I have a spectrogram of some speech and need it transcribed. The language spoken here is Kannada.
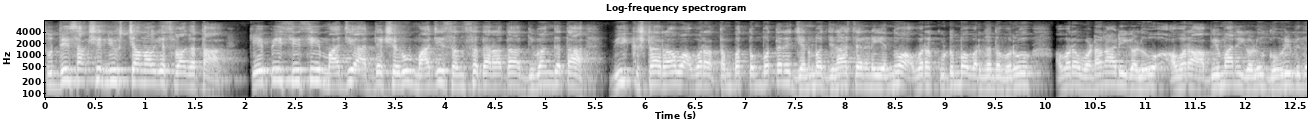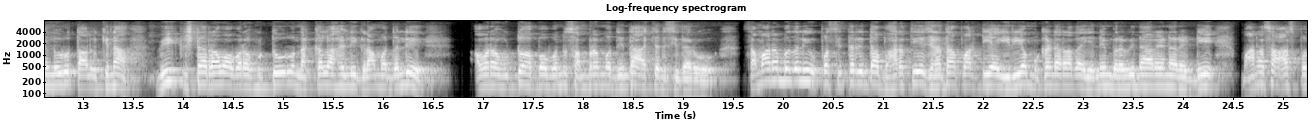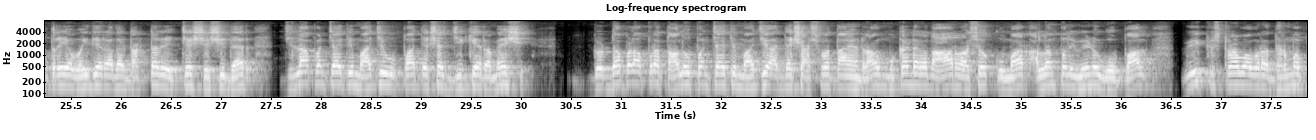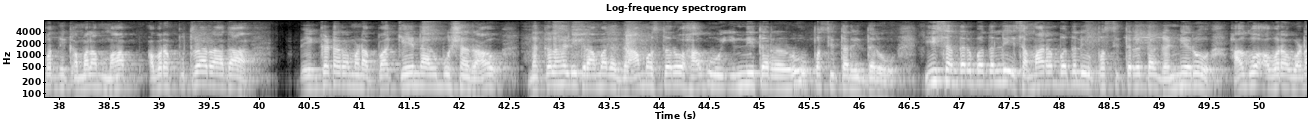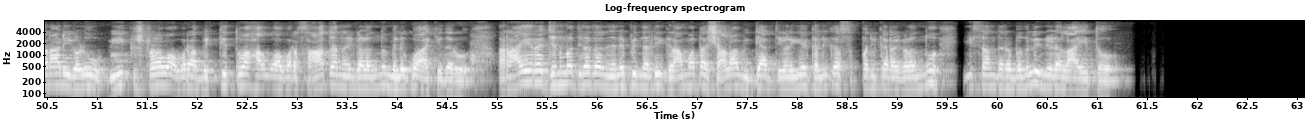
ಸುದ್ದಿ ಸಾಕ್ಷಿ ನ್ಯೂಸ್ ಚಾನಲ್ಗೆ ಸ್ವಾಗತ. ಕೆಪಿಸಿಸಿ ಮಾಜಿ ಅಧ್ಯಕ್ಷರು, ಮಾಜಿ ಸಂಸದರಾದ ದಿವಂಗತ ವಿ. ಕೃಷ್ಣರಾವ್ ಅವರ ತೊಂಬತ್ತೊಂಬತ್ತನೇ ಜನ್ಮ ದಿನಾಚರಣೆಯನ್ನು ಅವರ ಕುಟುಂಬ ವರ್ಗದವರು, ಅವರ ಒಡನಾಡಿಗಳು, ಅವರ ಅಭಿಮಾನಿಗಳು ಗೌರಿಬಿದನೂರು ತಾಲೂಕಿನ ವಿ. ಕೃಷ್ಣರಾವ್ ಅವರ ಹುಟ್ಟೂರು ನಕ್ಕಲಹಳ್ಳಿ ಗ್ರಾಮದಲ್ಲಿ ಅವರ ಹುಟ್ಟುಹಬ್ಬವನ್ನು ಸಂಭ್ರಮದಿಂದ ಆಚರಿಸಿದರು. ಸಮಾರಂಭದಲ್ಲಿ ಉಪಸ್ಥಿತರಿದ್ದ ಭಾರತೀಯ ಜನತಾ ಪಾರ್ಟಿಯ ಹಿರಿಯ ಮುಖಂಡರಾದ ಎನ್ ಎಂ ರವಿನಾರಾಯಣ ರೆಡ್ಡಿ, ಮಾನಸ ಆಸ್ಪತ್ರೆಯ ವೈದ್ಯರಾದ ಡಾಕ್ಟರ್ ಎಚ್ ಎಸ್ ಶಶಿಧರ್, ಜಿಲ್ಲಾ ಪಂಚಾಯಿತಿ ಮಾಜಿ ಉಪಾಧ್ಯಕ್ಷ ಜಿ ಕೆ ರಮೇಶ್, ದೊಡ್ಡಬಳ್ಳಾಪುರ ತಾಲೂಕು ಪಂಚಾಯಿತಿ ಮಾಜಿ ಅಧ್ಯಕ್ಷ ಅಶ್ವಥ್ ನಾರಾಯಣ ರಾವ್ ಮುಖಂಡರಾದ ಆರ್ ಅಶೋಕ್ ಕುಮಾರ್, ಅಲ್ಲಂಪಲ್ಲಿ ವೇಣುಗೋಪಾಲ್, ವಿ ಕೃಷ್ಣರಾವ್ ಅವರ ಧರ್ಮಪತ್ನಿ ಕಮಲಮ್ಮ, ಅವರ ಪುತ್ರರಾದ ವೆಂಕಟರಮಣಪ್ಪ, ಕೆ. ನಾಗಭೂಷಣ ರಾವ್ ನಕಲಹಳ್ಳಿ ಗ್ರಾಮದ ಗ್ರಾಮಸ್ಥರು ಹಾಗೂ ಇನ್ನಿತರರು ಉಪಸ್ಥಿತರಿದ್ದರು. ಈ ಸಂದರ್ಭದಲ್ಲಿ ಸಮಾರಂಭದಲ್ಲಿ ಉಪಸ್ಥಿತರಿದ್ದ ಗಣ್ಯರು ಹಾಗೂ ಅವರ ಒಡನಾಡಿಗಳು ವಿ. ಕೃಷ್ಣರಾವ್ ಅವರ ವ್ಯಕ್ತಿತ್ವ ಹಾಗೂ ಅವರ ಸಾಧನೆಗಳನ್ನು ಮೆಲುಕು ಹಾಕಿದರು. ರಾಯರ ಜನ್ಮದಿನದ ನೆನಪಿನಲ್ಲಿ ಗ್ರಾಮದ ಶಾಲಾ ವಿದ್ಯಾರ್ಥಿಗಳಿಗೆ ಕಲಿಕಾ ಪರಿಕರಗಳನ್ನು ಈ ಸಂದರ್ಭದಲ್ಲಿ ನೀಡಲಾಯಿತು.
